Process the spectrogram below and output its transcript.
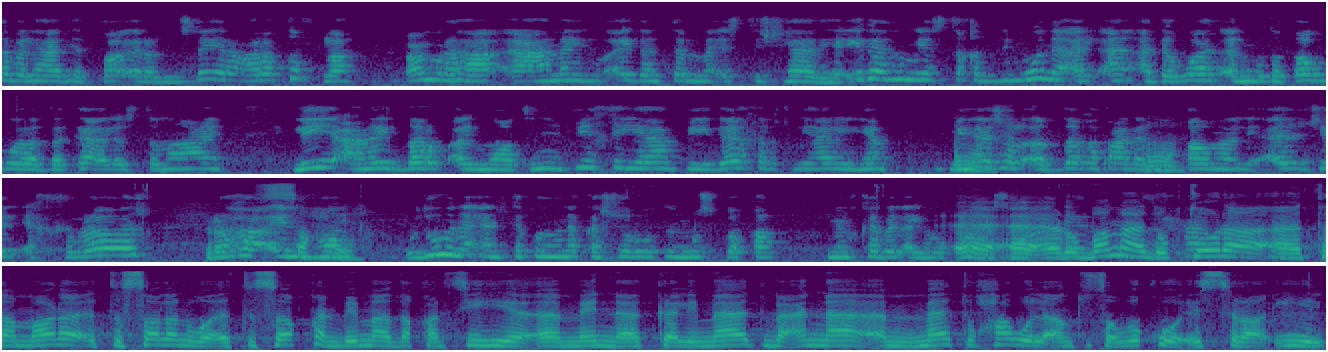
قبل هذه الطائرة المسيرة على طفلة عمرها عامين وأيضا تم استشهادها. إذا هم يستخدمون الآن أدوات المتطورة الذكاء الاصطناعي لعملية ضرب المواطنين في خيام في داخل خيامهم من أجل الضغط على المقاومة لأجل إخراج رهائنهم ودون أن تكون هناك شروط مسبقة من قبل المقاومه ربما دكتورة تمارا اتصالا واتساقا بما ذكرتيه من كلمات بأن ما تحاول أن تسوقه إسرائيل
